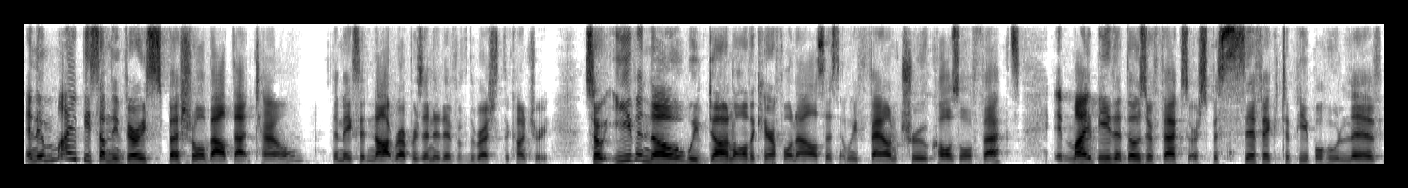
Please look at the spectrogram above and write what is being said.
and there might be something very special about that town that makes it not representative of the rest of the country. So even though we've done all the careful analysis and we've found true causal effects, it might be that those effects are specific to people who live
